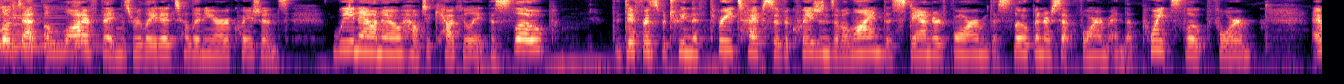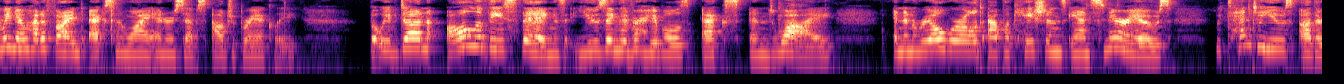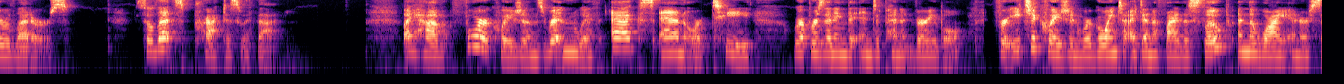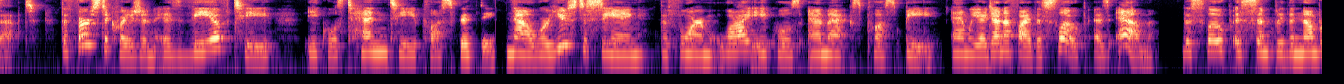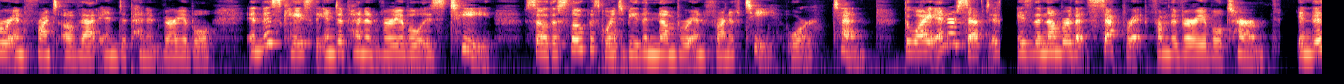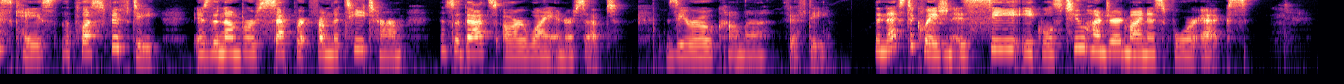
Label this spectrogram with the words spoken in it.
looked at a lot of things related to linear equations. We now know how to calculate the slope, the difference between the three types of equations of a line, the standard form, the slope-intercept form, and the point-slope form. And we know how to find x and y intercepts algebraically. But we've done all of these things using the variables x and y. And in real-world applications and scenarios, we tend to use other letters. So let's practice with that. I have four equations written with x, n, or t representing the independent variable. For each equation, we're going to identify the slope and the y-intercept. The first equation is v of t equals 10t plus 50. Now we're used to seeing the form y equals mx plus b, and we identify the slope as m. The slope is simply the number in front of that independent variable. In this case, the independent variable is t, so the slope is going to be the number in front of t, or 10. The y-intercept is, is the number that's separate from the variable term. In this case, the plus 50 is the number separate from the t term, and so that's our y-intercept, 0, comma 50. The next equation is c equals 200 minus 4x.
